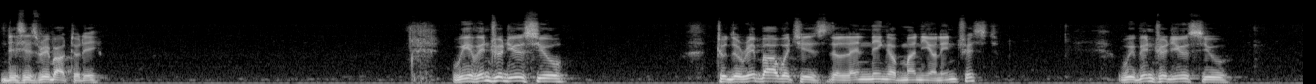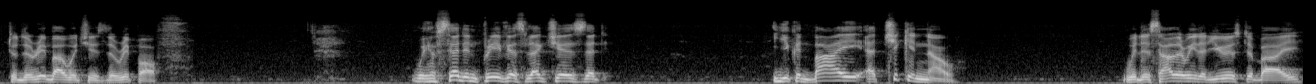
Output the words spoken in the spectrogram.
This is riba today. We have introduced you to the riba, which is the lending of money on interest. We've introduced you to the riba, which is the rip-off. We have said in previous lectures that you could buy a chicken now with the salary that you used to buy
